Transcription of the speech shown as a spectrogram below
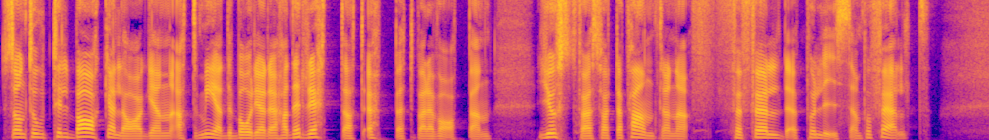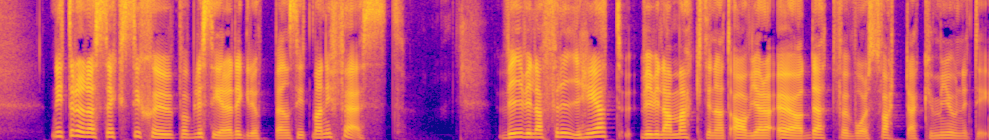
som tog tillbaka lagen att medborgare hade rätt att öppet bära vapen just för att Svarta pantrarna förföljde polisen på fält. 1967 publicerade gruppen sitt manifest. Vi vill ha frihet, vi vill ha makten att avgöra ödet för vår svarta community.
